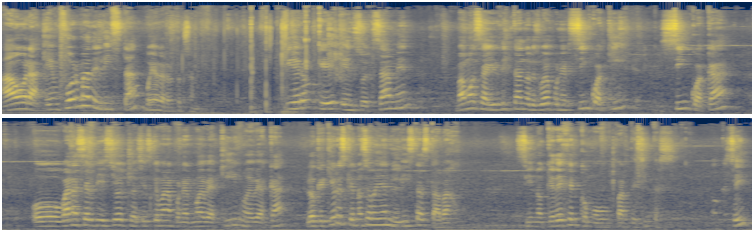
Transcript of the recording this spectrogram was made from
Ahora, en forma de lista, voy a agarrar tu examen. Quiero que en su examen vamos a ir dictando, les voy a poner 5 aquí, 5 acá, o van a ser 18, así es que van a poner 9 aquí, 9 acá. Lo que quiero es que no se vayan en lista hasta abajo, sino que dejen como partecitas. ¿Sí?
